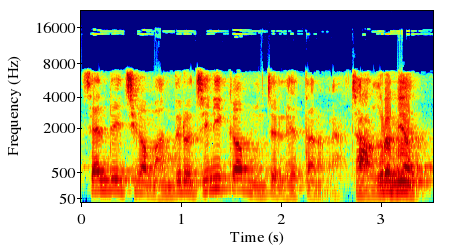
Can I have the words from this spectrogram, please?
샌드위치가 만들어지니까 문제를 냈다는 거야. 자, 그러면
